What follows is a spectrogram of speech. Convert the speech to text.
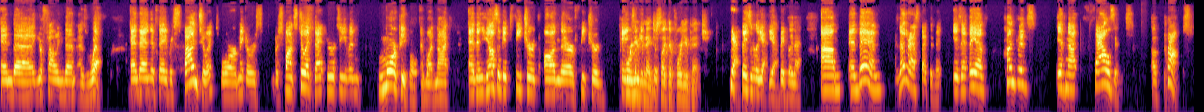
and uh, you're following them as well. And then if they respond to it or make a res- response to it, that hurts even more people and whatnot. And then you can also get featured on their featured page. For you page, just like their For You page. yeah, basically, yeah, yeah, basically that. Um, and then another aspect of it is that they have hundreds, if not thousands, of prompts.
